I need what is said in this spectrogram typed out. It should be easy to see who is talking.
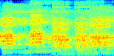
Speaker 1: ah, ah, ah,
